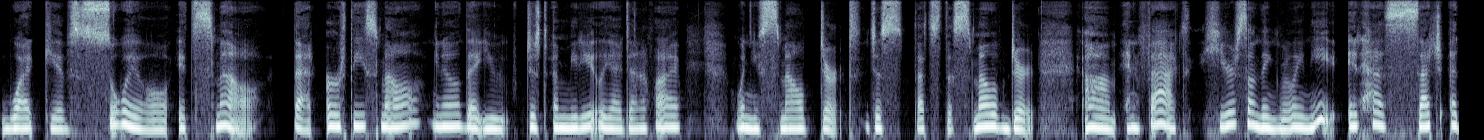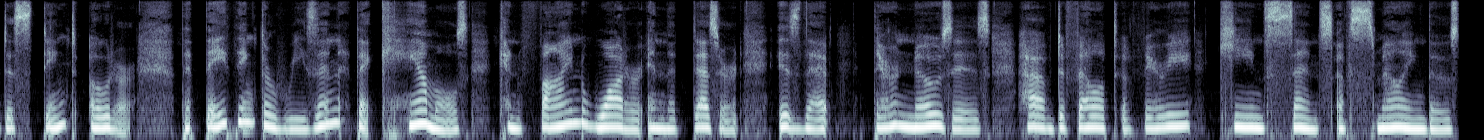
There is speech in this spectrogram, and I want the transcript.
what gives soil its smell, that earthy smell, you know, that you just immediately identify when you smell dirt. Just that's the smell of dirt. Um, in fact, here's something really neat it has such a distinct odor that they think the reason that camels can find water in the desert is that their noses have developed a very keen sense of smelling those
